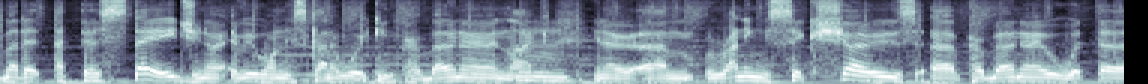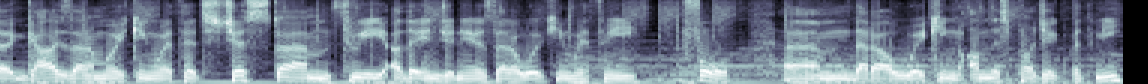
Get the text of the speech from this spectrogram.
but at, at this stage, you know, everyone is kind of working pro bono and like, you know, um, running six shows uh, pro bono with the guys that I'm working with. It's just um, three other engineers that are working with me, four um, that are working on this project with me.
